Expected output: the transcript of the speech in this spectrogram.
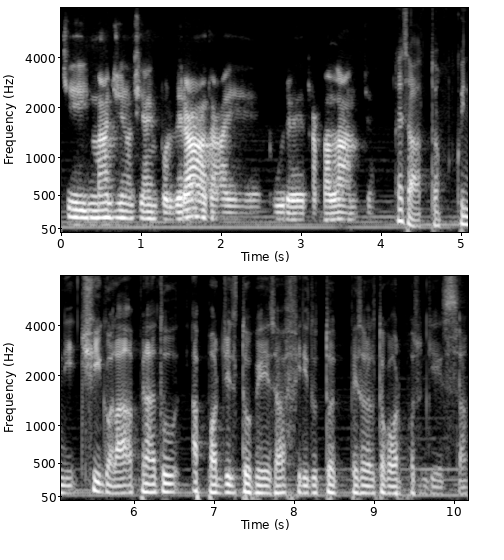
che immagino sia impolverata e pure traballante. Esatto, quindi cigola appena tu appoggi il tuo peso, affidi tutto il peso del tuo corpo su di essa.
